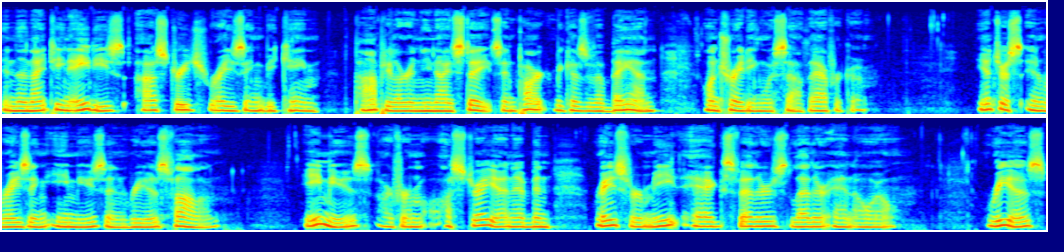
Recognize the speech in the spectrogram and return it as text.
In the 1980s, ostrich raising became popular in the United States, in part because of a ban on trading with South Africa. Interest in raising emus and rheas followed. Emus are from Australia and have been raised for meat, eggs, feathers, leather, and oil. Rheas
